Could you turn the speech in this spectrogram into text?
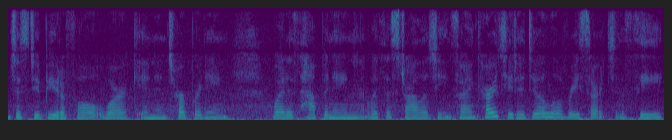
just do beautiful work in interpreting what is happening with astrology. And so I encourage you to do a little research and see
